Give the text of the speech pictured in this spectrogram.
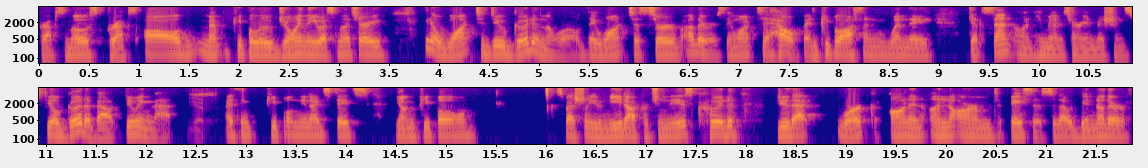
perhaps most, perhaps all mem- people who join the U.S. military, you know, want to do good in the world. They want to serve others. They want to help. And people often, when they get sent on humanitarian missions, feel good about doing that. Yep. I think people in the United States, young people, especially who need opportunities, could do that work on an unarmed basis. So that would be another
